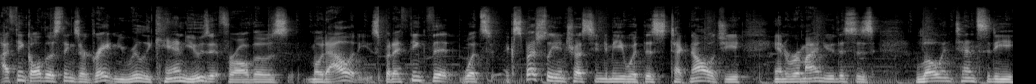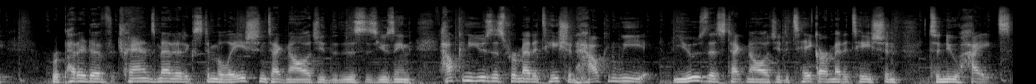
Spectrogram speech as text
I think all those things are great and you really can use it for all those modalities. But I think that what's especially interesting to me with this technology, and to remind you, this is low intensity repetitive transmagnetic stimulation technology that this is using. How can you use this for meditation? How can we use this technology to take our meditation to new heights?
